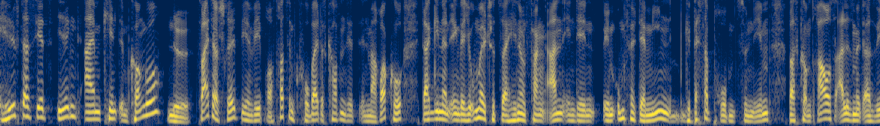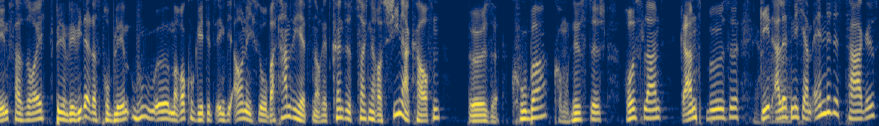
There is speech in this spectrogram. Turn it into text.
hilft das jetzt irgendeinem Kind im Kongo? Nö. Zweiter Schritt, BMW braucht trotzdem Kobalt, das kaufen sie jetzt in Marokko. Da gehen dann irgendwelche Umweltschützer hin und fangen an, in den, im Umfeld der Minen Gewässerproben zu nehmen. Was kommt raus? Alles mit Arsen verseucht. BMW wieder das Problem, uh, Marokko geht jetzt irgendwie auch nicht so. Was haben sie jetzt noch? Jetzt können sie das Zeug noch aus China kaufen böse. Kuba, kommunistisch, Russland, ganz böse. Ja. Geht alles nicht. Am Ende des Tages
